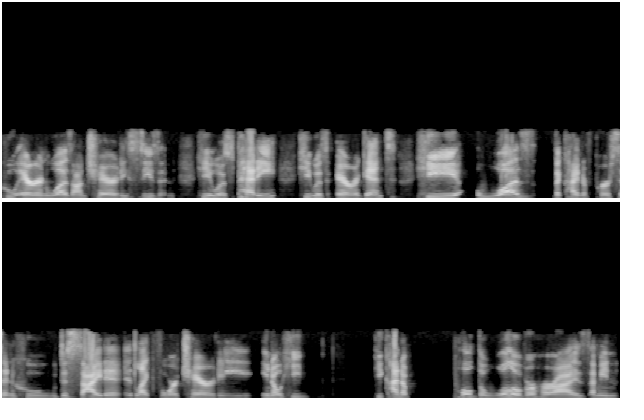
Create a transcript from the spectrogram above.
who Aaron was on Charity season. He was petty. He was arrogant. He was the kind of person who decided, like for Charity, you know, he he kind of pulled the wool over her eyes. I mean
